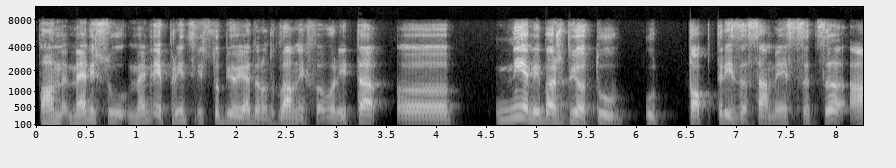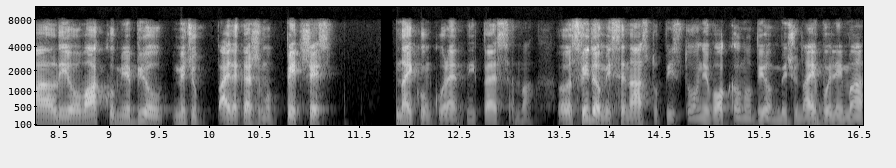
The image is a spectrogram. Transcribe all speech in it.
Pa meni, su, meni je Princ isto bio jedan od glavnih favorita. E, nije mi baš bio tu u top 3 za sam SC, ali ovako mi je bio među, ajde da kažemo, 5-6 najkonkurentnijih pesama. E, svideo mi se nastup isto, on je vokalno bio među najboljima.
